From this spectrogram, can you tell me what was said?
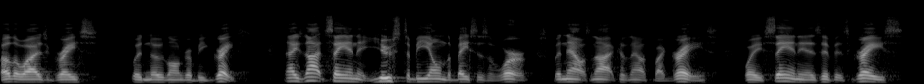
Otherwise, grace would no longer be grace. Now, he's not saying it used to be on the basis of works, but now it's not because now it's by grace. What he's saying is if it's grace,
